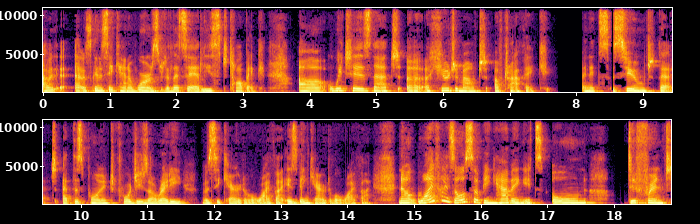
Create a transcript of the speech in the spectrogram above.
I, was going to say can of worms, but let's say at least topic, uh, which is that a, a, huge amount of traffic, and it's assumed that at this point 4G is already mostly carried over Wi-Fi, is being carried over Wi-Fi. Now, Wi-Fi is also being having its own different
